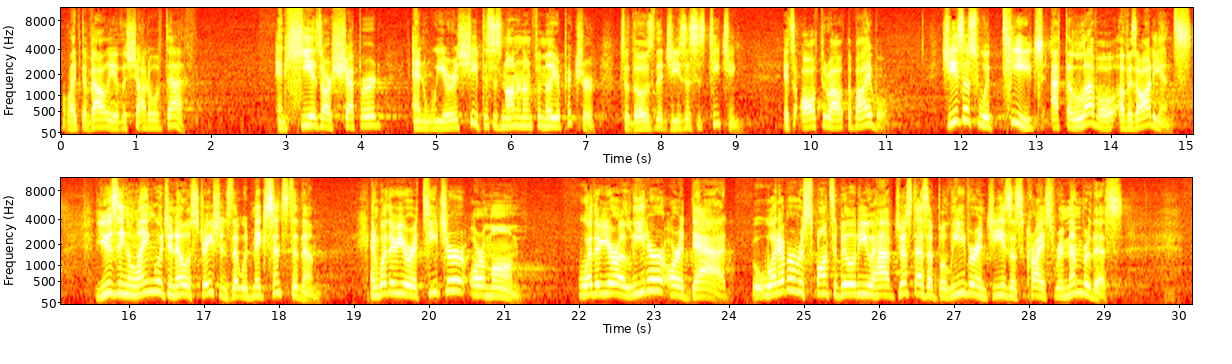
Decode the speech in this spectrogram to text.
like the valley of the shadow of death and he is our shepherd, and we are his sheep. This is not an unfamiliar picture to those that Jesus is teaching. It's all throughout the Bible. Jesus would teach at the level of his audience, using language and illustrations that would make sense to them. And whether you're a teacher or a mom, whether you're a leader or a dad, whatever responsibility you have just as a believer in Jesus Christ, remember this.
